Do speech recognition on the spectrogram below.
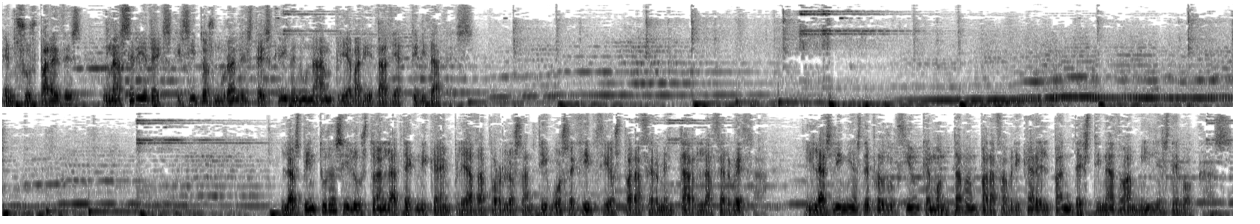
En sus paredes, una serie de exquisitos murales describen una amplia variedad de actividades. Las pinturas ilustran la técnica empleada por los antiguos egipcios para fermentar la cerveza y las líneas de producción que montaban para fabricar el pan destinado a miles de bocas.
